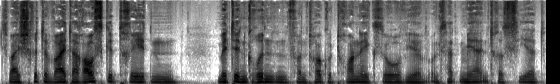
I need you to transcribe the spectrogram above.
zwei Schritte weiter rausgetreten mit den Gründen von Tokotronic, so wir uns hat mehr interessiert,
